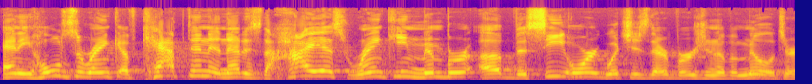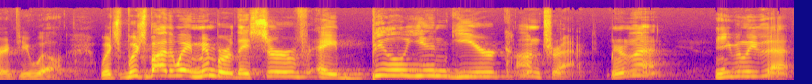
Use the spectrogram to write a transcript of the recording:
and he holds the rank of captain, and that is the highest ranking member of the Sea Org, which is their version of a military, if you will. Which, which by the way, remember they serve a billion year contract. Remember that? Can you believe that?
